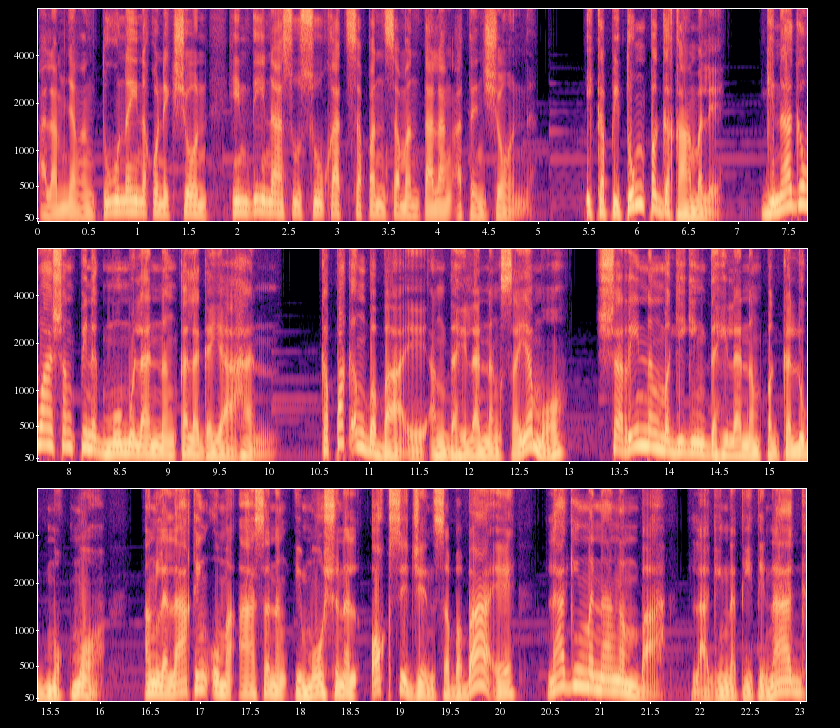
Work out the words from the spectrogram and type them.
Alam niyang ang tunay na koneksyon hindi nasusukat sa pansamantalang atensyon. Ikapitong pagkakamali, ginagawa siyang pinagmumulan ng kalagayahan. Kapag ang babae ang dahilan ng saya mo, siya rin ang magiging dahilan ng pagkalugmok mo. Ang lalaking umaasa ng emotional oxygen sa babae, laging manangamba, laging natitinag,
